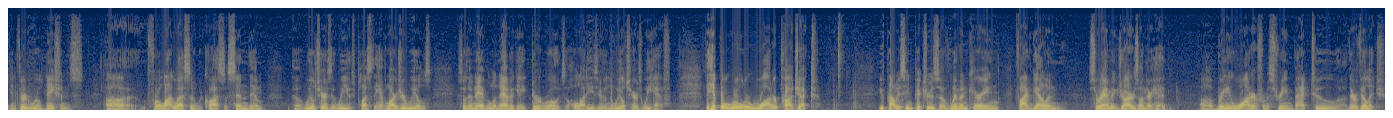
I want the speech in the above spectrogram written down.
in third world nations uh, for a lot less than it would cost to send them uh, wheelchairs that we use. Plus, they have larger wheels, so they're able to navigate dirt roads a whole lot easier than the wheelchairs we have. The Hippo Roller Water Project. You've probably seen pictures of women carrying five gallon ceramic jars on their head uh, bringing water from a stream back to their village.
